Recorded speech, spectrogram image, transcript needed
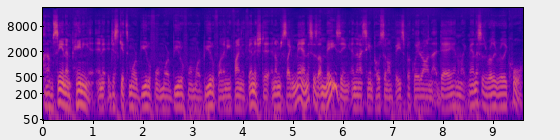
and I'm seeing him painting it, and it, just gets more beautiful and more beautiful and more beautiful. And then he finally finished it, and I'm just like, man, this is amazing. And then I see him post it on Facebook later on that day, and I'm like, man, this is really really cool.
